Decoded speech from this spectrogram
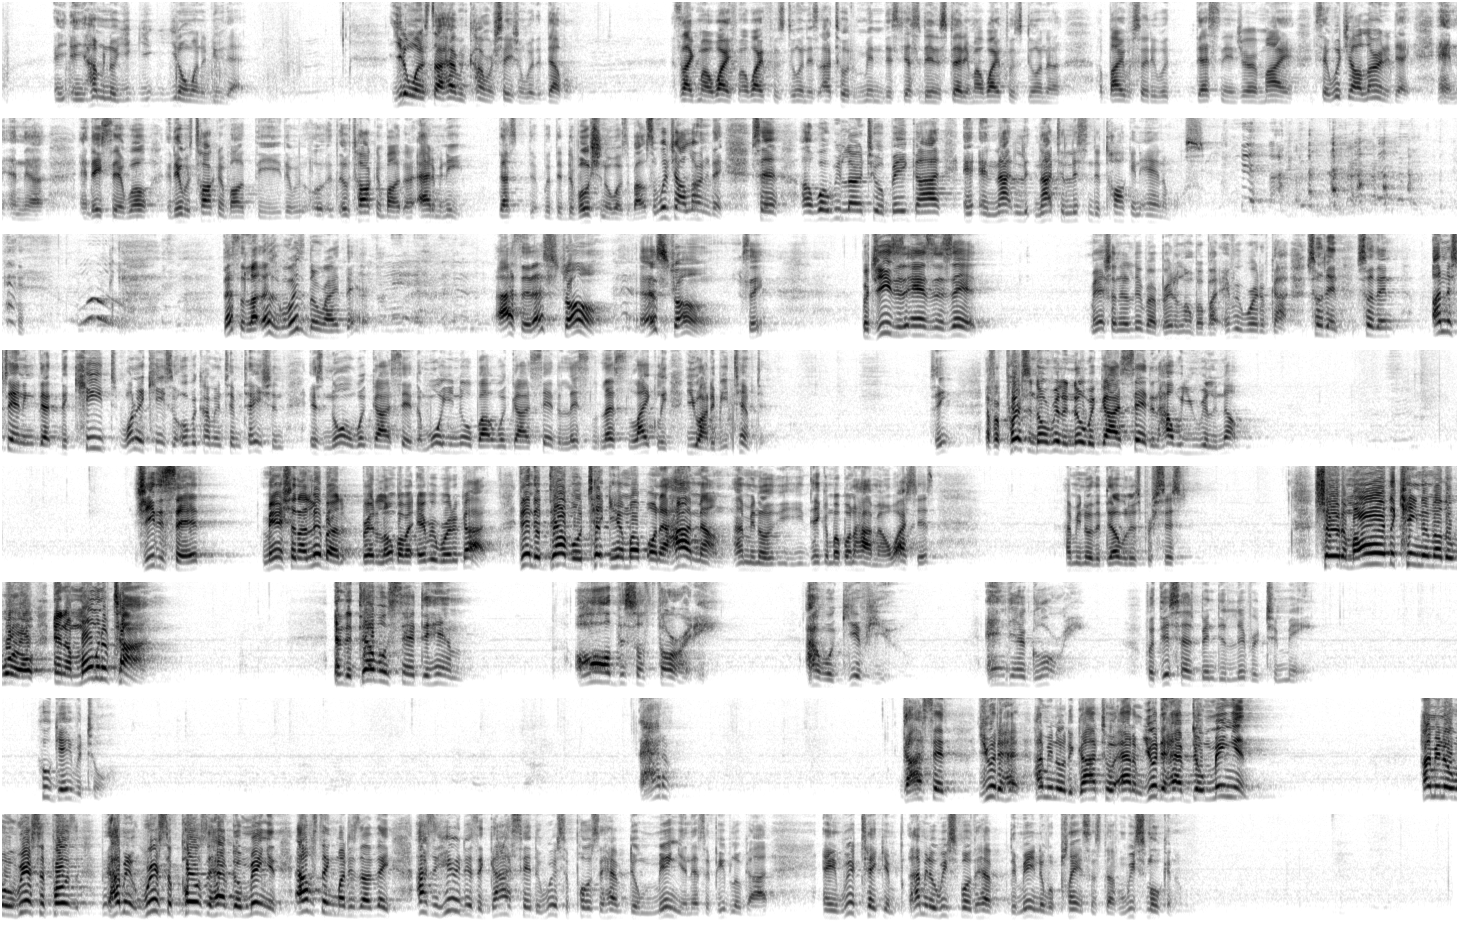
And, and how many know you, you, you don't want to do that? You don't want to start having conversation with the devil. It's like my wife. My wife was doing this. I told the men this yesterday in the study. My wife was doing a, a Bible study with Destiny and Jeremiah. Said, "What y'all learn today?" And and uh, and they said, "Well," and they was talking about the they were, they were talking about uh, Adam and Eve. That's what the devotional was about. So what did y'all learn today? Said, uh, "Well, we learned to obey God and, and not not to listen to talking animals." that's a lot. That's wisdom right there. I said, "That's strong. That's strong." See? But Jesus answered and said, Man shall not live by bread alone, but by every word of God. So then, so then understanding that the key, one of the keys to overcoming temptation is knowing what God said. The more you know about what God said, the less, less likely you are to be tempted. See? If a person don't really know what God said, then how will you really know? Jesus said, Man shall not live by bread alone, but by every word of God. Then the devil taking him up on a high mountain. I mean, no, he take him up on a high mountain. Watch this. I mean, know the devil is persistent. Showed him all the kingdom of the world in a moment of time. And the devil said to him, All this authority I will give you and their glory, for this has been delivered to me. Who gave it to him? Adam. God said, You're to have, how many know that God told Adam, you're to have dominion? How many know when we're supposed, how many, we're supposed to have dominion? I was thinking about this the other day. I said, here it is that God said that we're supposed to have dominion as the people of God. And we're taking, how many know we're supposed to have dominion over plants and stuff and we're smoking them?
